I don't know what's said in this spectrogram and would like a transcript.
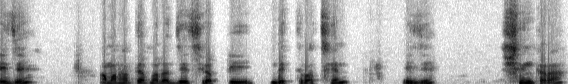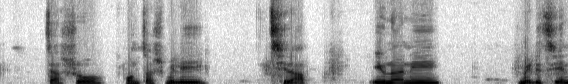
এই যে, আমার হাতে আপনারা যে সিরাপটি দেখতে পাচ্ছেন, এই যে সিঙ্কারা চারশো পঞ্চাশ মিলি সিরাপ, ইউনানি মেডিসিন,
